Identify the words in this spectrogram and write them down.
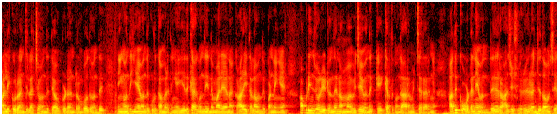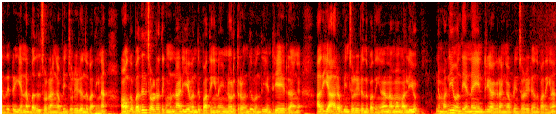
மல்லிக்கு ஒரு அஞ்சு லட்சம் வந்து தேவைப்படுன்ற போது வந்து நீங்கள் வந்து ஏன் வந்து கொடுக்காம இருந்தீங்க? எதுக்காக வந்து இந்த மாதிரியான காரியத்தெல்லாம் வந்து பண்ணீங்க அப்படின்னு சொல்லிட்டு வந்து நம்ம விஜய் வந்து கேட்கறதுக்கு வந்து ஆரம்பிச்சிடறாருங்க. அதுக்கு உடனே வந்து ராஜேஸ்வரி ரஞ்சிதாவும் சேர்ந்துட்டு என்ன பதில் சொல்கிறாங்க அப்படின்னு சொல்லிட்டு வந்து பார்த்தீங்கன்னா அவங்க பதில் சொல்கிறதுக்கு முன்னாடியே வந்து பார்த்தீங்கன்னா இன்னொருத்தர் வந்து வந்து என்ட்ரி ஆகிடுறாங்க அது யார் அப்படின்னு சொல்லிட்டு வந்து பார்த்தீங்கன்னா நம்ம மல்லியும் மல்லியும் வந்து என்ன என்ட்ரி ஆகுறாங்க அப்படின்னு சொல்லிட்டு வந்து பார்த்தீங்கன்னா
